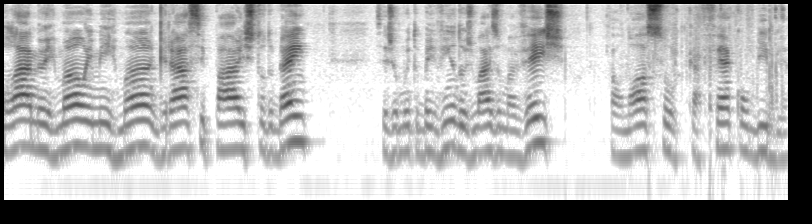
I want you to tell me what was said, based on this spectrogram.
Olá, meu irmão e minha irmã, graça e paz, tudo bem? Sejam muito bem-vindos mais uma vez ao nosso Café com Bíblia.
